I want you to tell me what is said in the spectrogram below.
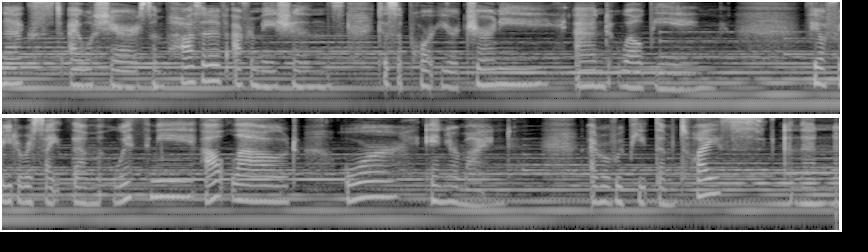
Next, I will share some positive affirmations to support your journey and well being. Feel free to recite them with me out loud or in your mind. I will repeat them twice and then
